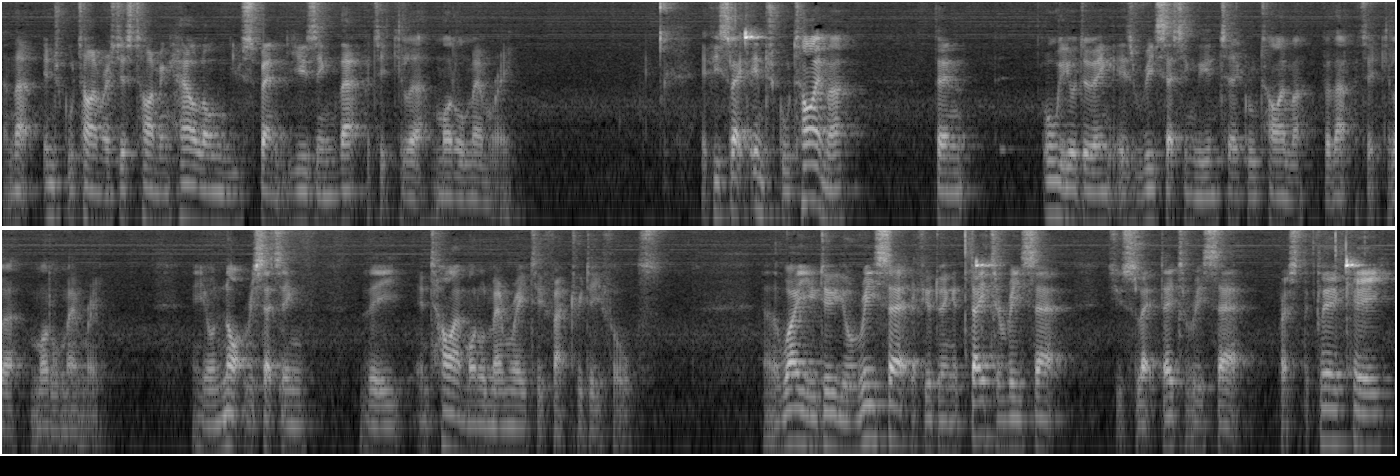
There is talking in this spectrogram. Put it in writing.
and that integral timer is just timing how long you've spent using that particular model memory. If you select integral timer then all you're doing is resetting the integral timer for that particular model memory. You're not resetting the entire model memory to factory defaults. The way you do your reset, if you're doing a data reset, is you select data reset, press the clear key,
